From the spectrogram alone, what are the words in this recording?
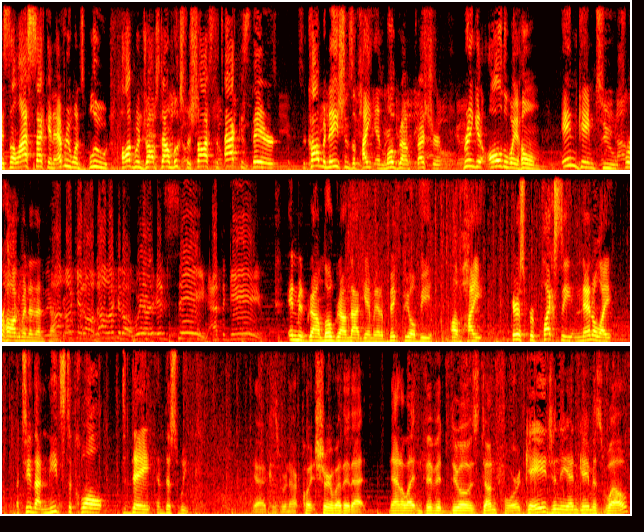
It's the last second. Everyone's blue. Hogman drops down, looks for shots. The attack is there. The combinations of height and low ground pressure bring it all the way home in game two for Hogman and Enpen. Look at all. Now look at all. We are insane at the game. in mid ground, low ground that game. We had a big POV of height. Here's Perplexity, Nanolite, a team that needs to qual today and this week. Yeah, because we're not quite sure whether that Nanolite and Vivid duo is done for. Gage in the end game as well.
